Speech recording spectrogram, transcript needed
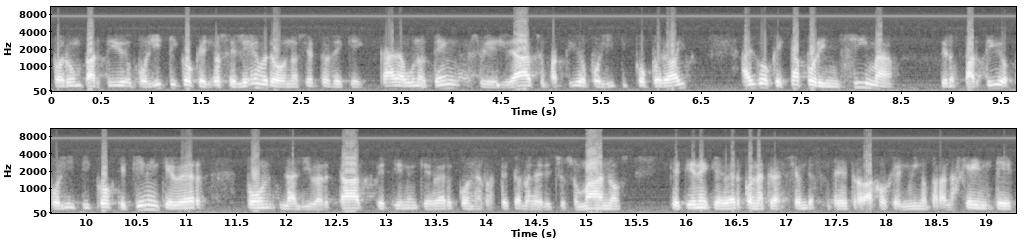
por un partido político que yo celebro, ¿no es cierto?, de que cada uno tenga su identidad, su partido político, pero hay algo que está por encima de los partidos políticos que tienen que ver con la libertad, que tienen que ver con el respeto a los derechos humanos, que tienen que ver con la creación de fuentes de trabajo genuino para la gente.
